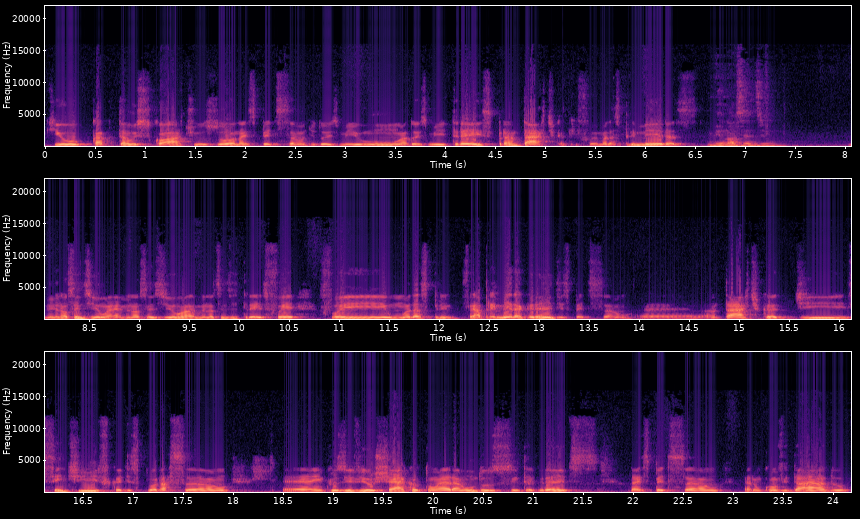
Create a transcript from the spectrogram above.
que o capitão Scott usou na expedição de 2001 a 2003 para a Antártica, que foi uma das primeiras. 1901. 1901, é, 1901 a 1903. Foi, foi, uma das, foi a primeira grande expedição é, antártica de científica, de exploração, é, inclusive o Shackleton era um dos integrantes da expedição, era um convidado,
